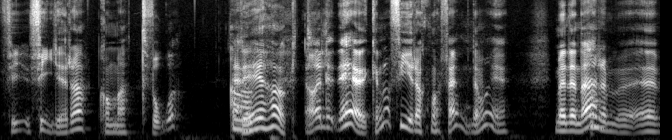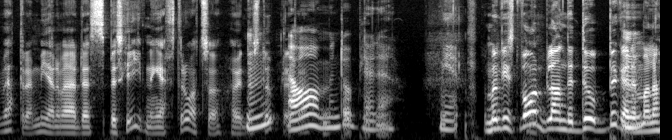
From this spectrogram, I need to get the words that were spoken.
Fy- 4,2? Ja. Det är högt. Ja, eller det är- kan vara 4,5. Det var ju... Men den där, mm. vad heter det, mervärdesbeskrivning efteråt så höjdes det Mm. upp lite. Ja, men då blev det mer. Men visst var det bland det dubbigare Mm. man har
